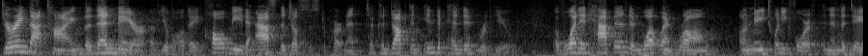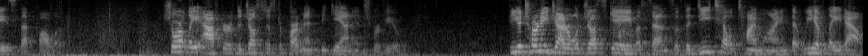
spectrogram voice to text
During that time, the then mayor of Uvalde called me to ask the Justice Department to conduct an independent review of what had happened and what went wrong on May 24th and in the days that followed. Shortly after, the Justice Department began its review. The Attorney General just gave a sense of the detailed timeline that we have laid out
